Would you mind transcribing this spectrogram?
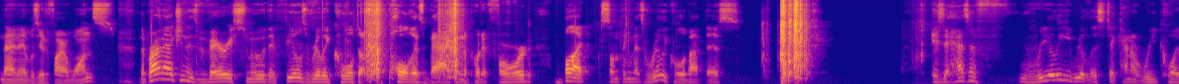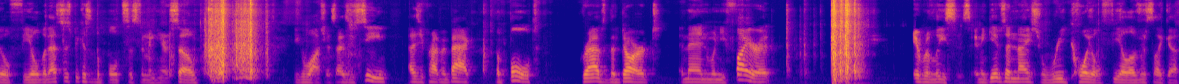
Then it was you to fire once. The prime action is very smooth. It feels really cool to pull this back and to put it forward. But something that's really cool about this is it has a really realistic kind of recoil feel, but that's just because of the bolt system in here. So you can watch this. As you see, as you prime it back, the bolt grabs the dart, and then when you fire it, it releases, and it gives a nice recoil feel of just like a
